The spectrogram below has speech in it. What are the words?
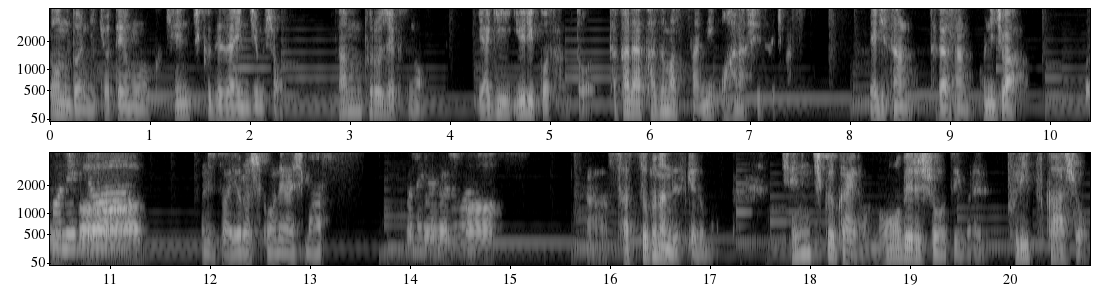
ロンドンに拠点を置く建築デザイン事務所、パンプロジェクトの八木由里子さんと高田和正さんにお話しいただきます。八木さん、高田さん、こんにちは。こんにちは。本日はよろしくお願いします。お願いします。あ早速なんですけども、建築界のノーベル賞と言われるプリツカー賞、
